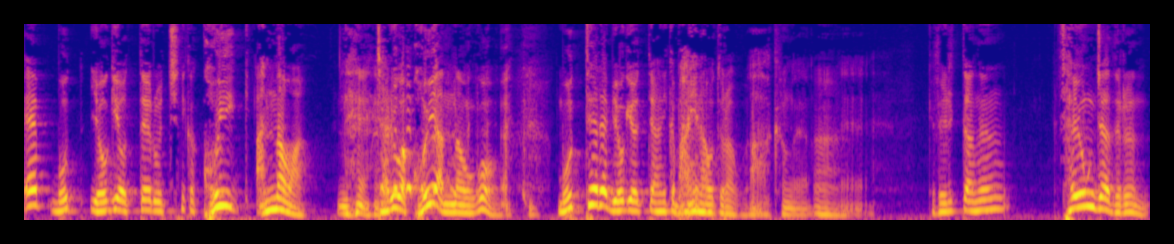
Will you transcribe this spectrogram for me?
앱 모, 여기 어때로 치니까 거의 안 나와. 네. 자료가 거의 안 나오고 모텔 앱 여기 어때 하니까 많이 나오더라고요. 아, 그런가요? 어. 네. 그래서 일단은 사용자들은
